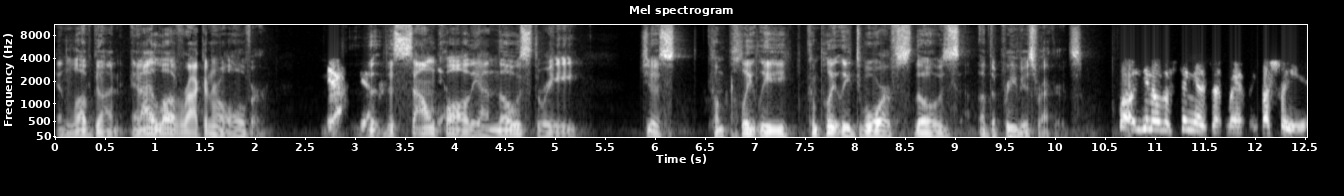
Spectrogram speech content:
and Love Gun, and I love Rock and Roll Over, Yeah, yeah. the, the sound quality on those three just completely completely dwarfs those of the previous records. Well, you know, the thing is that, especially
